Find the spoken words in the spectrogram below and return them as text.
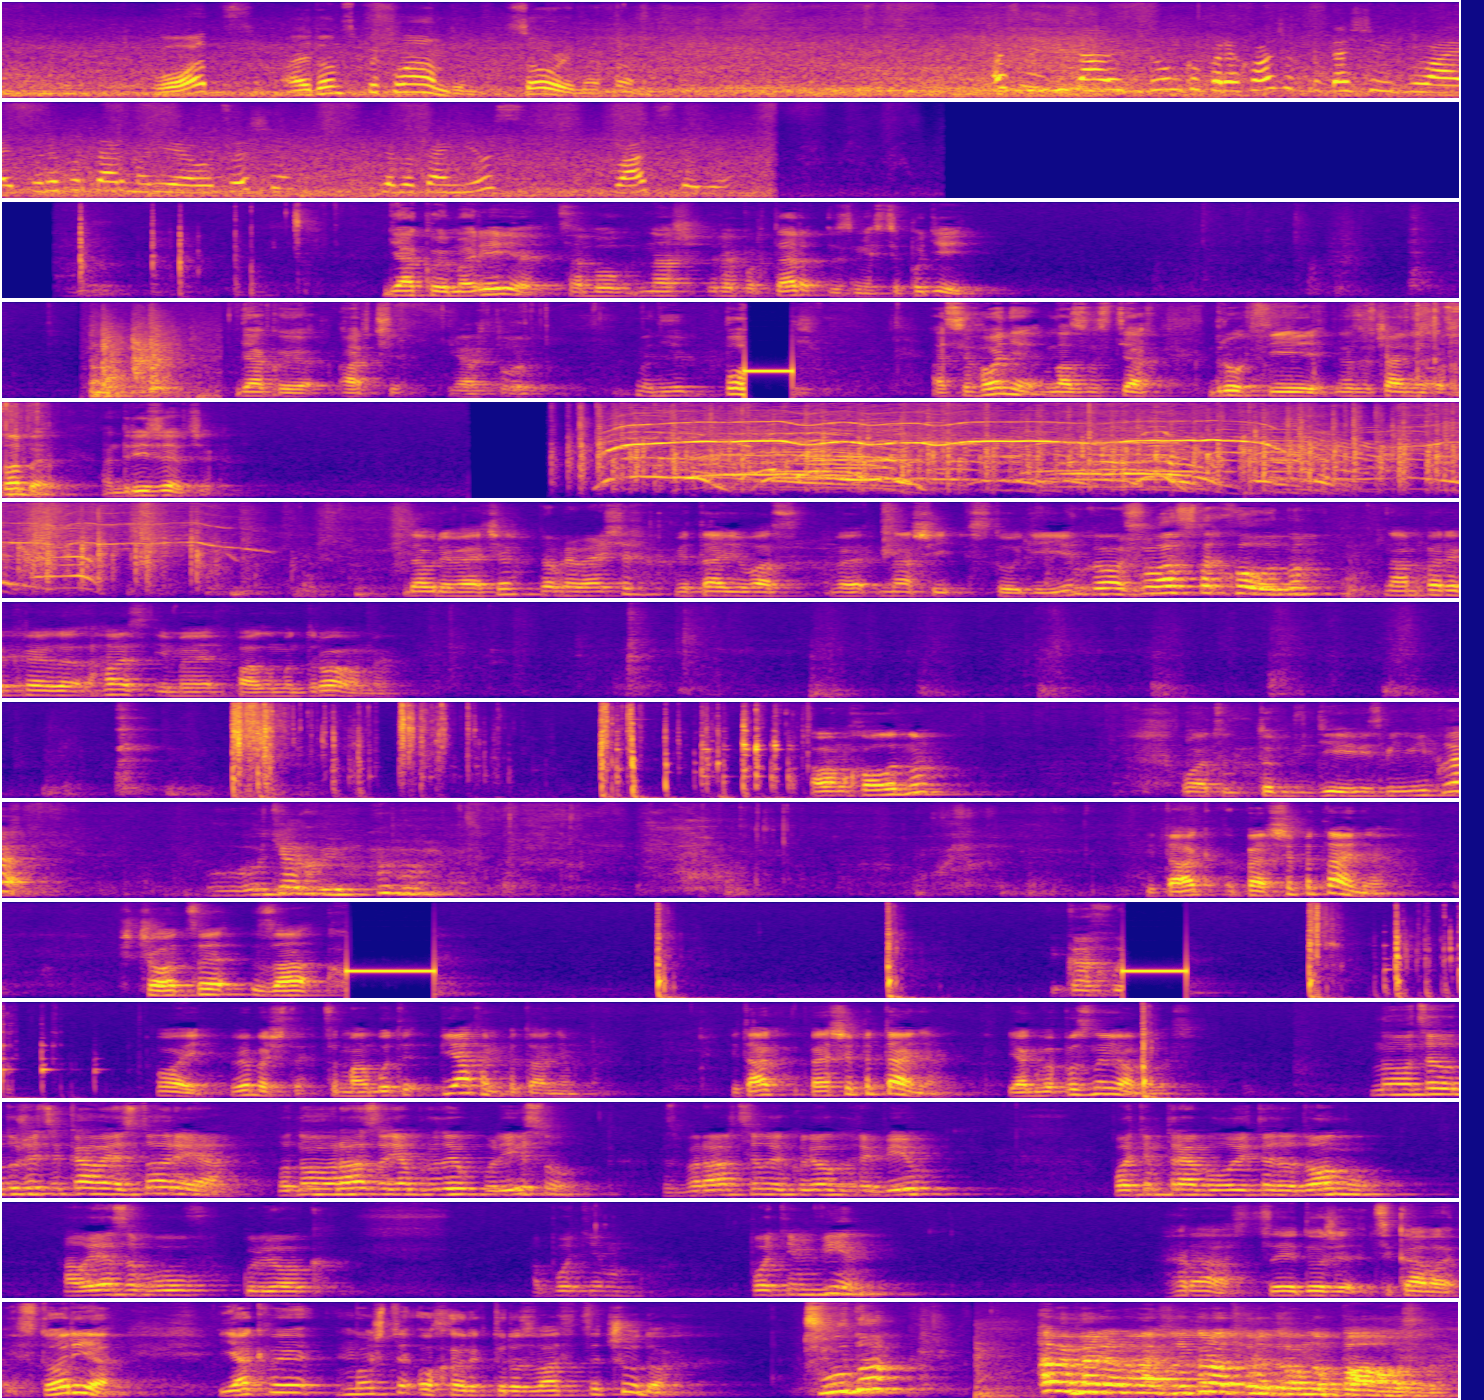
What? I don't speak London. Sorry, my friend. Ось ми дізналися думку перехожих про те, що відбувається. Репортер Марія Луцишин, ДБК News, Влад Студія. Дякую, Марія. Це був наш репортер з місця подій. Дякую, Арчі. Я Артур. Мені по. А сьогодні в нас в гостях друг цієї незвичайної особи Андрій Живчик. Добрий вечір. Добрий вечір. Вітаю вас в нашій студії. Що у вас так холодно? Нам перекрили газ і ми палимо дровами. А вам холодно? О, тут тоді візьміть мій плед. Дякую. І так, перше питання. Що це за х... Яка хуй. Ой, вибачте, це мав бути п'ятим питанням. І так, перше питання. Як ви познайомились? Ну, це дуже цікава історія. Одного разу я бродив по лісу, збирав цілий кульок грибів, потім треба було йти додому, але я забув кульок. А потім. Потім він. Гаразд, це є дуже цікава історія. Як ви можете охарактеризувати це чудо? Чудо? А ми на коротку рекламну паузу.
